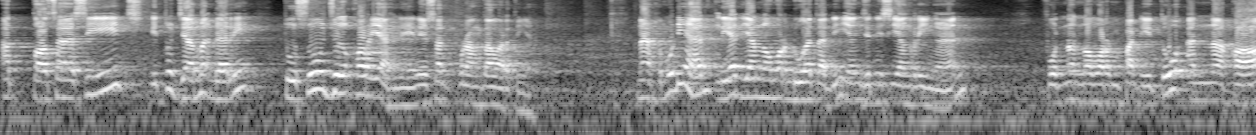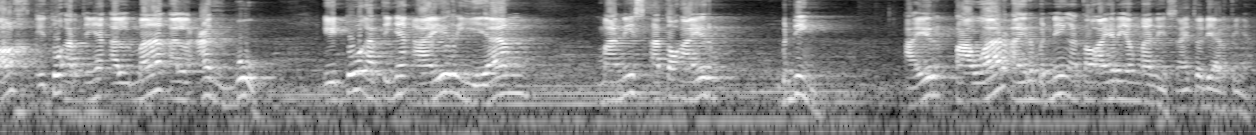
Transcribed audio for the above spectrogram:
at-tasasij itu jamak dari tusujul qaryah. Nih, ini Ustaz kurang tahu artinya. Nah, kemudian lihat yang nomor dua tadi yang jenis yang ringan. Footnote nomor 4 itu an-naqah itu artinya alma al-azbu. Itu artinya air yang manis atau air bening. Air tawar, air bening atau air yang manis. Nah, itu dia artinya.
